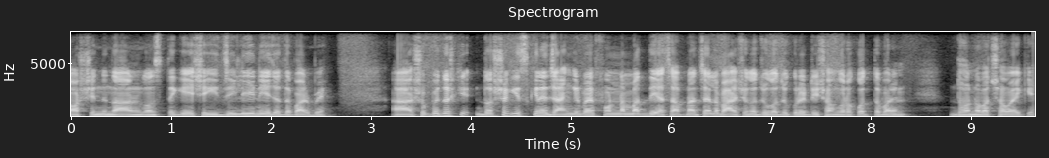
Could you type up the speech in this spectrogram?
নরসিংদী, নারায়ণগঞ্জ থেকে এসে ইজিলি নিয়ে যেতে পারবে। সুপ্রিয় দর্শক স্ক্রিনে জাহাঙ্গীর ভাই ফোন নাম্বার দিয়ে আছে, আপনার চাইলে ভাইয়ের সঙ্গে যোগাযোগ করে এটি সংগ্রহ করতে পারেন। ধন্যবাদ সবাইকে।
